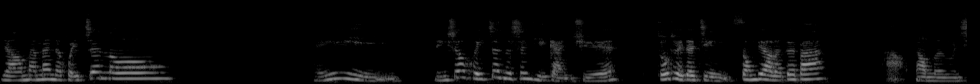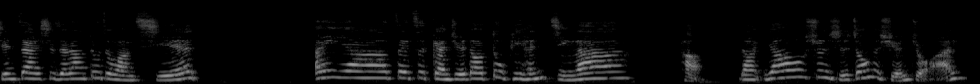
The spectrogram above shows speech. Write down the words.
腰慢慢的回正喽。哎，领受回正的身体感觉，左腿的紧松掉了，对吧？好，那我们现在试着让肚子往前。哎呀，再次感觉到肚皮很紧啦。好，让腰顺时钟的旋转，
